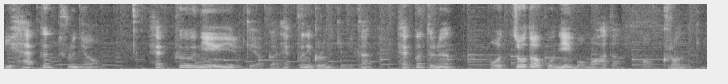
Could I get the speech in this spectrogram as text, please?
이 happen to는요. Happen이 이렇게 약간 happening 그런 느낌이니까 to는 어쩌다 보니 뭐뭐 하다 어, 그런 느낌이에요.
